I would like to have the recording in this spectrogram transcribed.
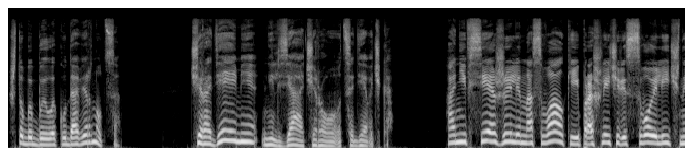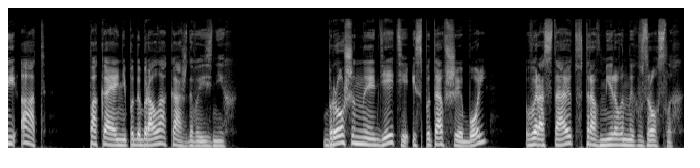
чтобы было куда вернуться. Чародеями нельзя очаровываться, девочка. Они все жили на свалке и прошли через свой личный ад, пока я не подобрала каждого из них. Брошенные дети, испытавшие боль, вырастают в травмированных взрослых.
